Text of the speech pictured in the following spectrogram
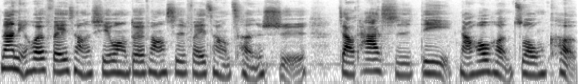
那你会非常希望对方是非常诚实、脚踏实地，然后很中肯。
